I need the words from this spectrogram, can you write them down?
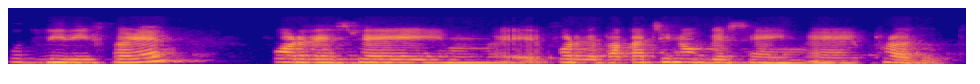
could be different for the same uh, for the packaging of the same product.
